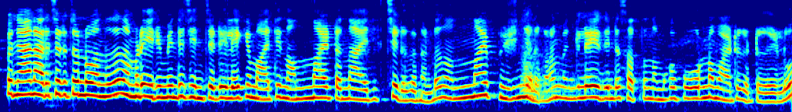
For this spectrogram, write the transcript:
ഇപ്പം ഞാൻ അരച്ചെടുത്തുകൊണ്ട് വന്നത് നമ്മുടെ ഇരുമ്പിന്റെ ചിൻചട്ടിയിലേക്ക് മാറ്റി നന്നായിട്ടൊന്ന് അരിച്ചെടുക്കുന്നുണ്ട്. നന്നായി പിഴിഞ്ഞെടുക്കണം. എങ്കിലേ ഇതിന്റെ സത്ത് നമുക്ക് പൂർണമായിട്ട് കിട്ടുകയുള്ളൂ.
